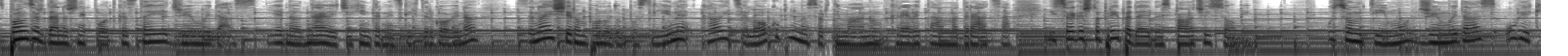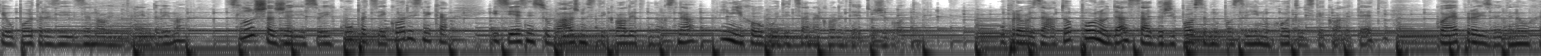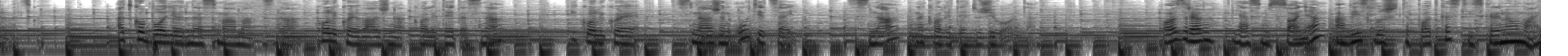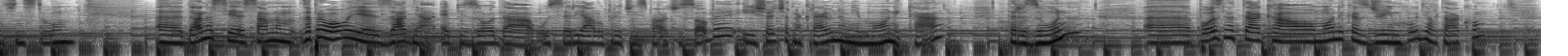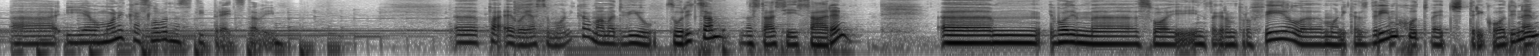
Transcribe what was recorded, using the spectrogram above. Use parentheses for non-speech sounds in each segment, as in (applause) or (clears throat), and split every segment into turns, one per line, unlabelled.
Sponzor današnjeg podcasta je Dream With Us, jedna od najvećih internetskih trgovina sa najširom ponudom posteljine kao i cjelokupnim asortimanom kreveta, madraca i svega što pripada jednoj spavačoj sobi. U svom timu Dream With Us uvijek je u potrazi za novim trendovima, sluša želje svojih kupaca i korisnika i svjesni su važnosti kvalitetnog sna i njihovog utjecaja na kvalitetu života. Upravo zato ponuda sadrži posebnu posteljinu hotelske kvalitete koja je proizvedena u Hrvatskoj. A tko bolje od nas mama zna koliko je važna kvaliteta sna i koliko je snažan utjecaj sna na kvalitetu života. Pozdrav, ja sam Sonja, a vi slušate podcast Iskreno o majčinstvu. E, danas je sa mnom, zapravo ovo je zadnja epizoda u serijalu Priče iz spavače sobe i šećer na kraju nam je Monika Trzun, poznata kao Monika's Dream Hood, jel tako? E, I evo Monika, slobodno se ti predstavi.
Pa evo, ja sam Monika, mama dviju curica, Nastasije i Sare. Um, vodim svoj Instagram profil Monika's Dream Hood već tri godine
